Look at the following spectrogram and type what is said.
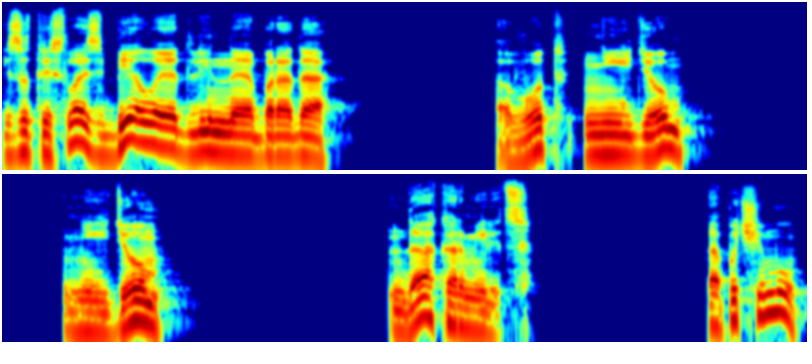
и затряслась белая длинная борода. Вот не идем. Не идем. Да, кормилец. А почему?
